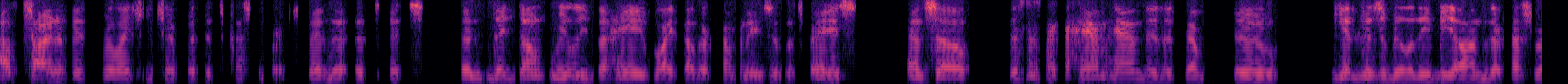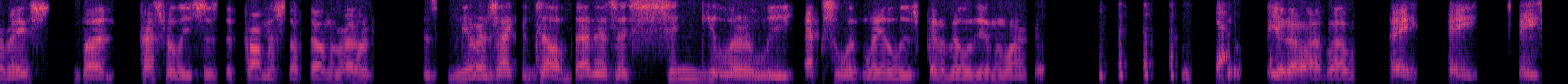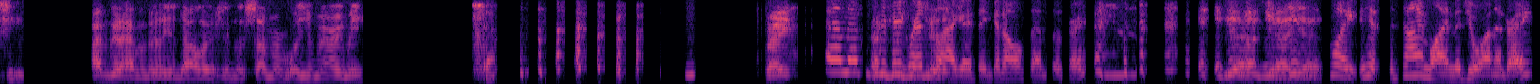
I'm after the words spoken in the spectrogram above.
outside of its relationship with its customers. It's, it's, they don't really behave like other companies in the space. And so this is like a ham handed attempt to get visibility beyond their customer base. But press releases that promise stuff down the road, as near as I can tell, that is a singularly excellent way to lose credibility in the market. yeah. You know, um, hey, hey, Stacey, I'm going to have a million dollars in the summer. Will you marry me? Yeah. right? And that's a pretty big red flag, I think, in all senses, right? it, it just Yeah, means you yeah, didn't yeah. quite hit the timeline that you wanted, right?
